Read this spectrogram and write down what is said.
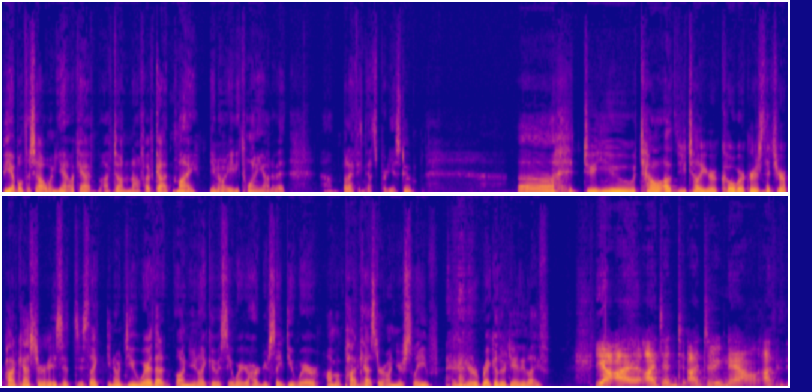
be able to tell when, yeah, okay, I've, I've done enough. I've got my, you know, Mhm. 80 20 out of it. Um, but I think that's pretty astute. Uh, do you tell uh, do you tell your coworkers that you're a podcaster? Is it is like you know? Do you wear that on your like I would say wear your heart on your sleeve? Do you wear I'm a podcaster on your sleeve in your regular daily life? Yeah, I I tend to I do now. I think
